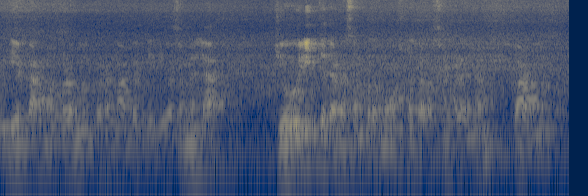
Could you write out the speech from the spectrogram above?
പുതിയ കർമ്മങ്ങളൊന്നും തുടങ്ങാൻ പറ്റിയ ദിവസമല്ല. ജോലിക്ക് തടസ്സം പ്രമോഷണ തടസ്സങ്ങളെല്ലാം കാണുന്നുണ്ട്.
